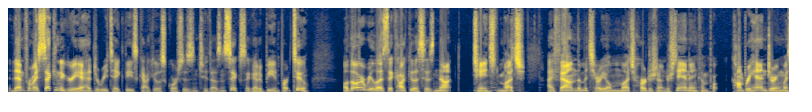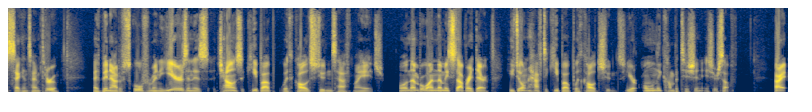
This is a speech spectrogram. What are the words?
Then for my second degree, I had to retake these calculus courses in 2006. I got a B in part two. Although I realized that calculus has not changed much, I found the material much harder to understand and comp- comprehend during my second time through. I've been out of school for many years and it's a challenge to keep up with college students half my age. Well, number one, let me stop right there. You don't have to keep up with college students. Your only competition is yourself. All right,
